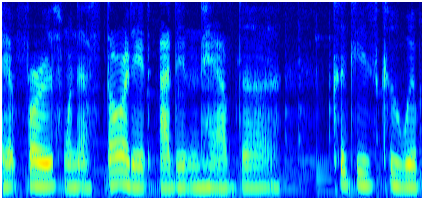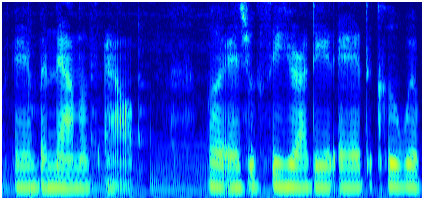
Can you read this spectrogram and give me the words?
at first, when I started, I didn't have the cookies, Cool Whip, and bananas out. But as you can see here, I did add the Cool Whip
